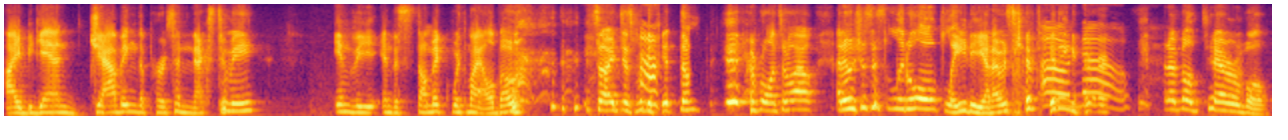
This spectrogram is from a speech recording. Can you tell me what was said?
I began jabbing the person next to me in the in the stomach with my elbow. so I just would hit them every once in a while, and it was just this little old lady, and I was kept Oh hitting her, and I felt terrible.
